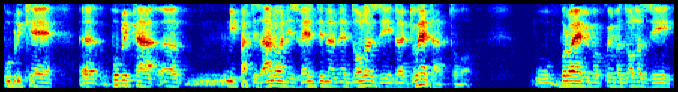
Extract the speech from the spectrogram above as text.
publike, e, publika ni Partizanova ni Zvezdina ne dolazi da gleda to u brojevima kojima dolazi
